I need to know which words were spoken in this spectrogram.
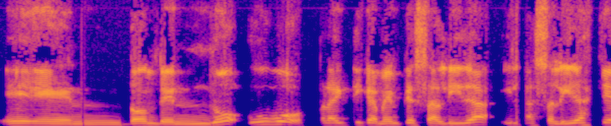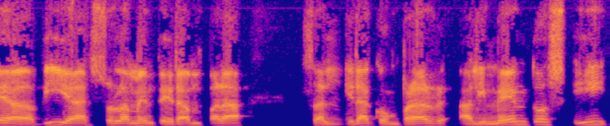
en donde no hubo prácticamente salida y las salidas que había solamente eran para salir a comprar alimentos y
